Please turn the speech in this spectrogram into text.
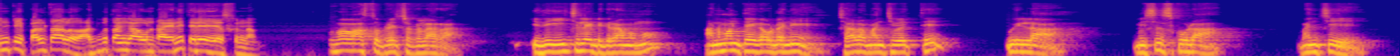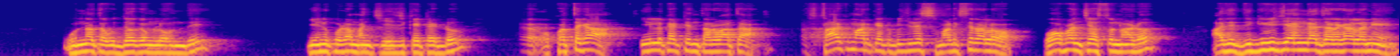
ఇంటి ఫలితాలు అద్భుతంగా ఉంటాయని తెలియజేస్తున్నాం. శుభవాస్తు ప్రేక్షకులారా ఇది ఈచిలెడ్డి గ్రామము. హనుమంతేగౌడ్ అని చాలా మంచి వ్యక్తి. వీళ్ళ మిస్సెస్ కూడా మంచి ఉన్నత ఉద్యోగంలో ఉంది. ఈయన కూడా మంచి ఎడ్యుకేటెడ్. కొత్తగా ఇల్లు కట్టిన తర్వాత స్టాక్ మార్కెట్ బిజినెస్ మడిసిరలో ఓపెన్ చేస్తున్నాడు. అది దిగ్విజయంగా జరగాలని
